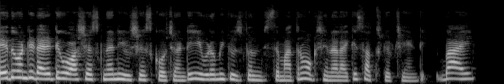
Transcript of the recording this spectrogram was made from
లేదు అంటే డైరెక్ట్గా వాష్ చేసుకుని యూస్ చేసుకోవచ్చు అండి ఈ వీడియో మీకు యూస్ఫుల్ అనిపిస్తే మాత్రం ఒక చిన్న లైక్ సబ్స్క్రైబ్ చేయండి. Bye bye.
